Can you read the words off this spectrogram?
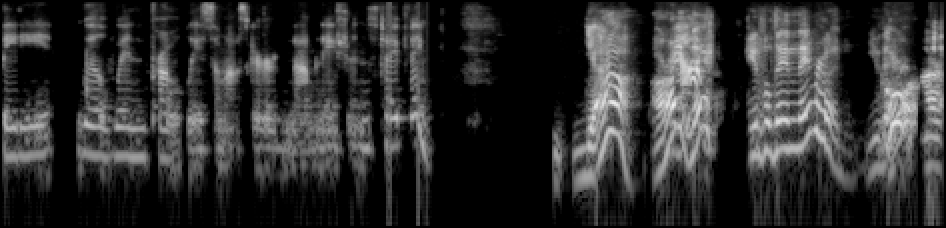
Beatty will win probably some Oscar nominations type thing. Yeah. All right, Yeah. Nick. Beautiful day in the neighborhood. You there? Cool. Uh,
